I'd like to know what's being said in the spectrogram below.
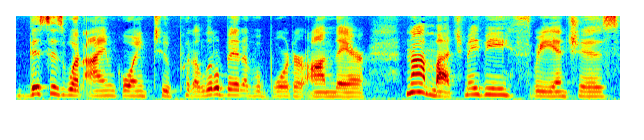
this is what I'm going to put a little bit of a border on there. Not much, maybe three inches.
